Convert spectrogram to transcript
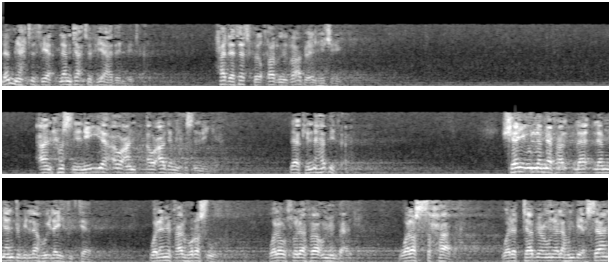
لم يحدث فيها لم تحدث فيها هذه البدعة حدثت في القرن الرابع الهجري. عن حسن نية أو عن أو عدم حسن نية. لكنها بدعة. شيء لم يفعل لم يندب الله إليه في كتابه ولم يفعله رسول. ولا الخلفاء من بعده ولا الصحابة ولا التابعون لهم بإحسان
